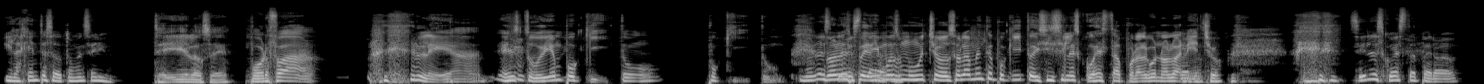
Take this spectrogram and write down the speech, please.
y la gente se lo toma en serio. Sí, lo sé. Porfa, lean, estudien poquito, poquito. No les, No les cuesta. pedimos mucho, solamente poquito. Y sí, sí les cuesta, por algo no lo han hecho. Sí les cuesta, pero...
